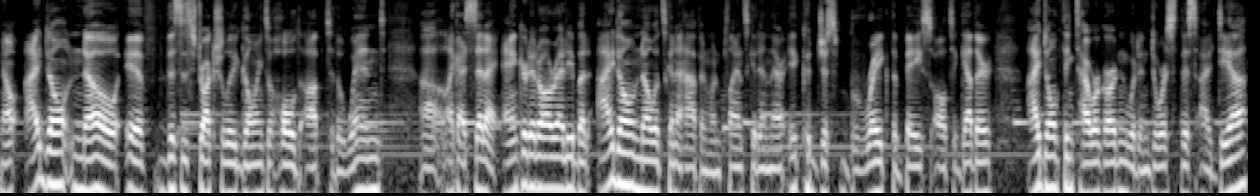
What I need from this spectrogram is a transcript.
Now, I don't know if this is structurally going to hold up to the wind. Uh, like I said, I anchored it already, but I don't know what's gonna happen when plants get in there. It could just break the base altogether. I don't think Tower Garden would endorse this idea,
